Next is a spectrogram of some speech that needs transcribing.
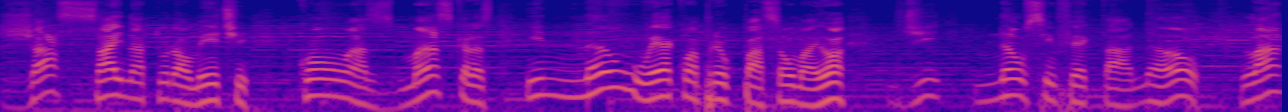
já sai naturalmente com as máscaras e não é com a preocupação maior de não se infectar. Não, lá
